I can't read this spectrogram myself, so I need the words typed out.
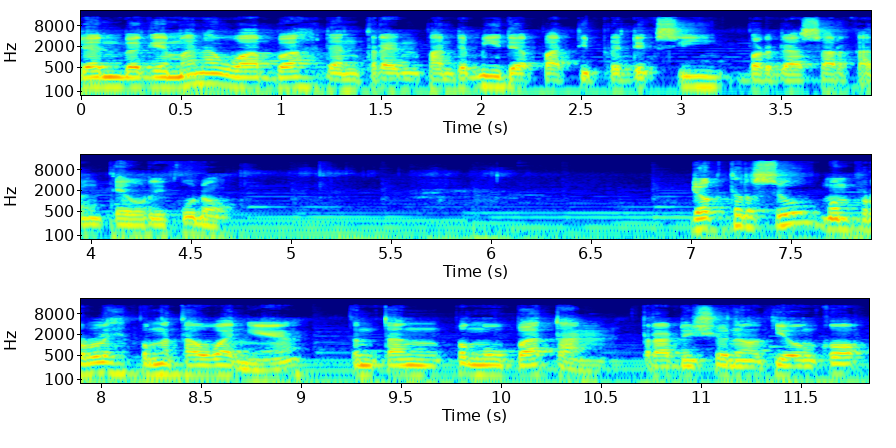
dan bagaimana wabah dan tren pandemi dapat diprediksi berdasarkan teori kuno. Dr. Su memperoleh pengetahuannya tentang pengobatan tradisional Tiongkok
